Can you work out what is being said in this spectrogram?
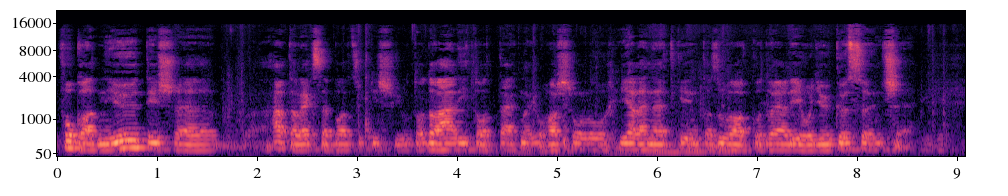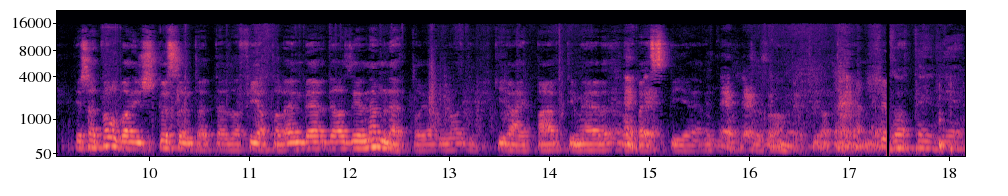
fogadni őt, és hát a legszebb arcú kisfiút odaállították nagyon hasonló jelenetként az uralkodó elé, hogy ő köszöntse. És hát valóban is köszöntötte ez a fiatal ember, de azért nem lett olyan nagy királypárti, mert Robespierre volt ez a fiatal ember. Ez ott egy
